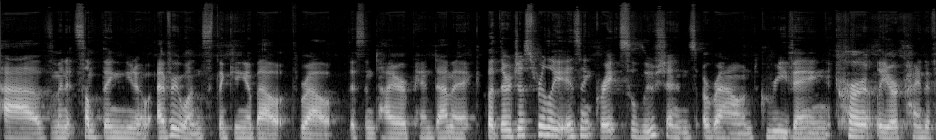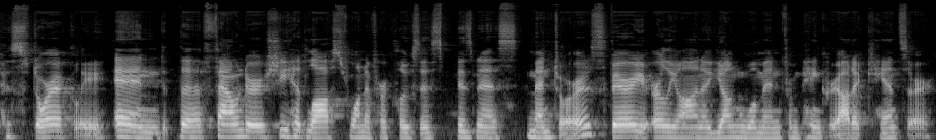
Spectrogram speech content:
have. Mean, it's something, you know, everyone's thinking about throughout this entire pandemic, but there just really isn't great solutions around grieving currently or kind of historically. And the founder, she had lost one of her closest business mentors very early on, a young woman from pancreatic cancer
